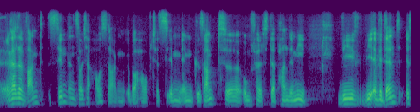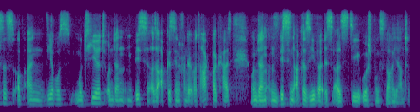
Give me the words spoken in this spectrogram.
relevant sind denn solche Aussagen überhaupt jetzt im, im Gesamtumfeld der Pandemie? Wie, wie evident ist es, ob ein Virus mutiert und dann ein bisschen, also abgesehen von der Übertragbarkeit, und dann ein bisschen aggressiver ist als die Ursprungsvariante?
